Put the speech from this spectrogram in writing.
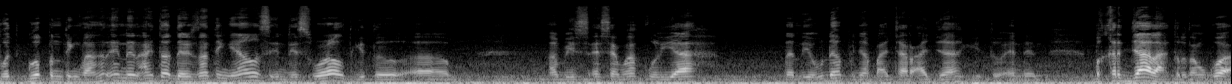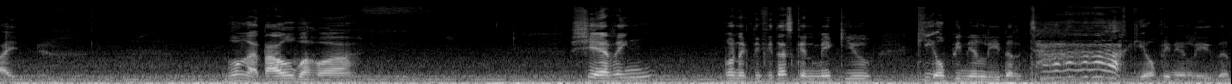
buat gue penting banget. And then I thought there's nothing else in this world gitu. Um, abis SMA kuliah dan ya udah punya pacar aja gitu. And then bekerja lah terutama gue gue nggak tahu bahwa sharing konektivitas can make you key opinion leader. Cah key opinion leader.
